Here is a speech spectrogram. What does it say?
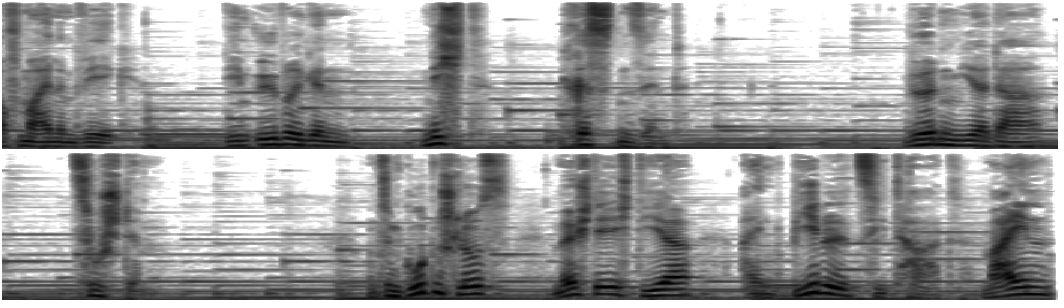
auf meinem Weg, die im Übrigen nicht Christen sind, würden mir da zustimmen. Und zum guten Schluss möchte ich dir ein Bibelzitat, mein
